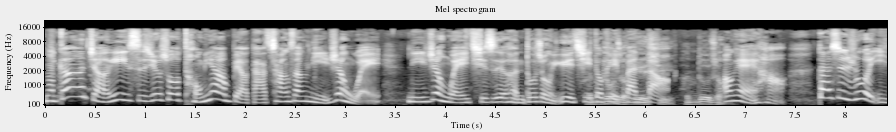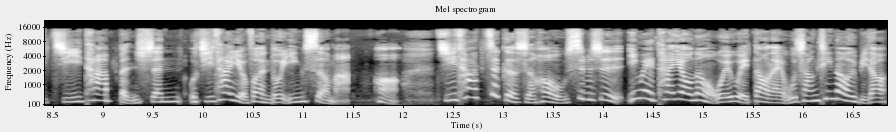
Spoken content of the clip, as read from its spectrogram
你刚刚讲的意思就是说，同样表达沧桑，你认为，你认为其实有很多种乐器都可以办到，。很多种。OK，好。但是如果以吉他本身，我吉他有分很多音色嘛，哈，吉他这个时候是不是因为它要那种娓娓道来？我常听到的比较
